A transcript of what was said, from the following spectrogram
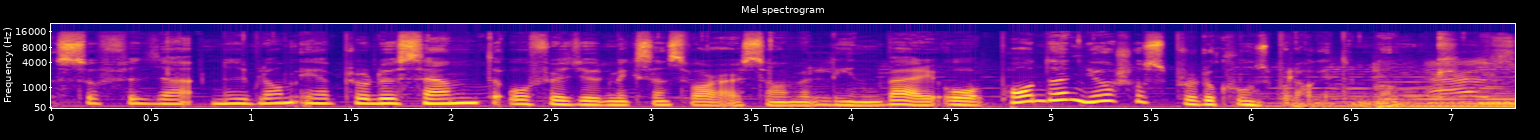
Sofia Nyblom är producent och för ljudmixen svarar Samuel Lindberg. Och podden görs hos produktionsbolaget Munk. As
